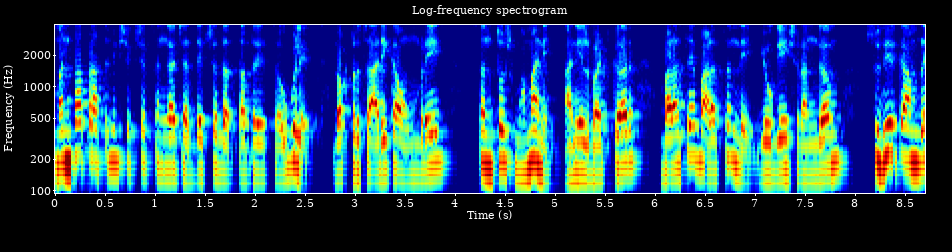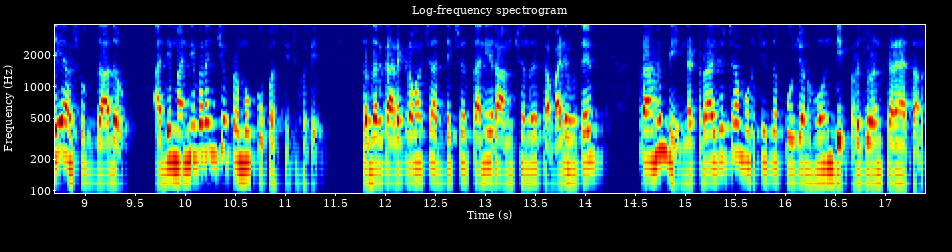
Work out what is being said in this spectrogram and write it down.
मनपा प्राथमिक शिक्षक संघाचे अध्यक्ष दत्तात्रय चौगुले डॉक्टर सारिका उमरे संतोष ममाने अनिल भटकर बाळासाहेब बाळसंदे योगेश रंगम सुधीर कांबळे अशोक जाधव आदी मान्यवरांचे प्रमुख उपस्थित होते. सदर कार्यक्रमाच्या अध्यक्षस्थानी रामचंद्र कबाडे होते. प्रारंभी नटराजाच्या मूर्तीचं पूजन होऊन दीप प्रज्वलन करण्यात आलं.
